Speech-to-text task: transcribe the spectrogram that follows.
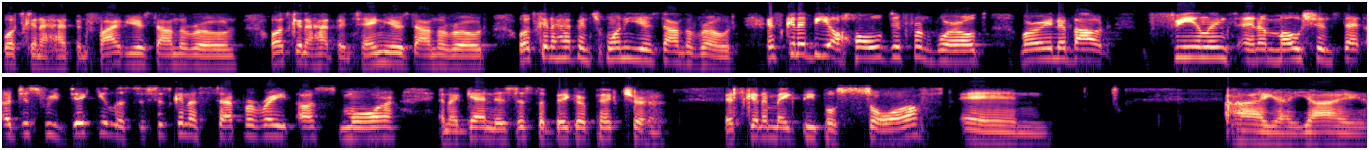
What's gonna happen five years down the road? What's gonna happen ten years down the road? What's gonna happen twenty years down the road? It's gonna be a whole different world. Worrying about feelings and emotions that are just ridiculous. It's just gonna separate us more. And again, there's just a bigger picture. It's gonna make people soft and ay ay ay.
